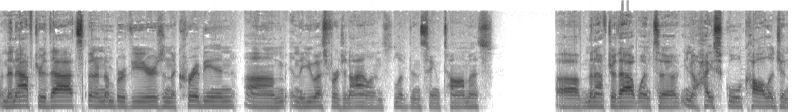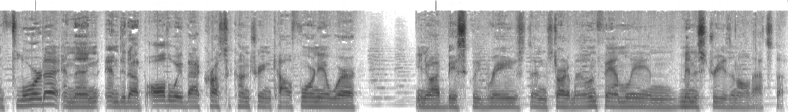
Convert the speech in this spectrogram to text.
And then after that, spent a number of years in the Caribbean, um, in the U.S. Virgin Islands, lived in St. Thomas. Um, then after that, went to you know high school, college in Florida, and then ended up all the way back across the country in California, where you know I basically raised and started my own family and ministries and all that stuff.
